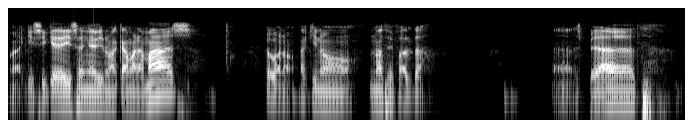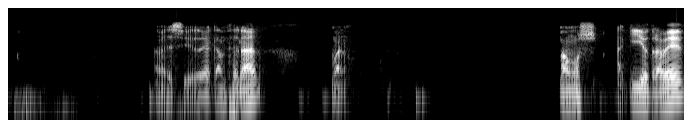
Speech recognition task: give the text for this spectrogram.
aquí si queréis añadir una cámara más, pero bueno, aquí no, no hace falta. Ah, esperad. A ver si doy a cancelar. Bueno. Vamos aquí otra vez.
